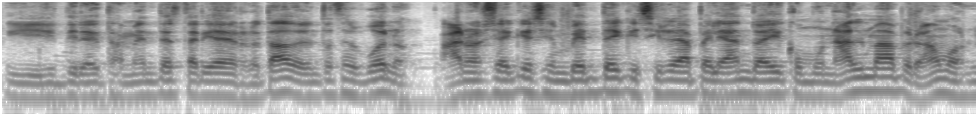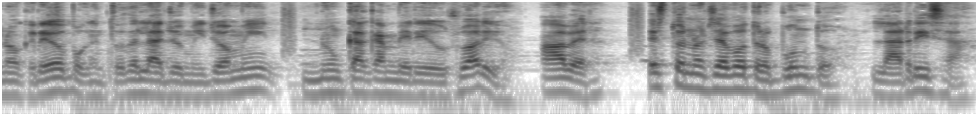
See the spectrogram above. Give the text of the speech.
y directamente estaría derrotado. Entonces, bueno, a no ser que se invente que siga peleando ahí como un alma, pero vamos, no creo, porque entonces la Yomi Yomi nunca cambiaría de usuario. A ver, esto nos lleva a otro punto, la risa.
